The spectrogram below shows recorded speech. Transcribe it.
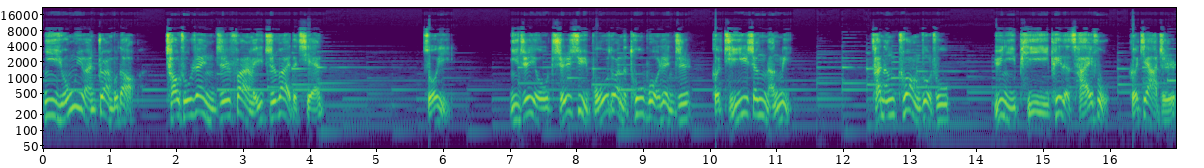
你永远赚不到。超出认知范围之外的钱，所以你只有持续不断的突破认知和提升能力，才能创作出与你匹配的财富和价值。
